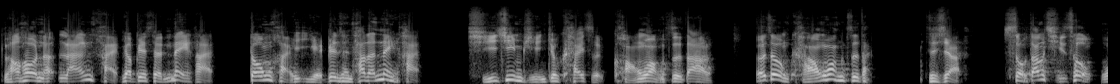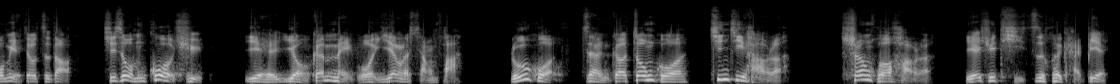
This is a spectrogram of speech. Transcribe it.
然后呢，南海要变成内海，东海也变成它的内海，习近平就开始狂妄自大了。而这种狂妄自大之下，首当其冲，我们也就知道，其实我们过去也有跟美国一样的想法。如果整个中国经济好了，生活好了，也许体制会改变。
